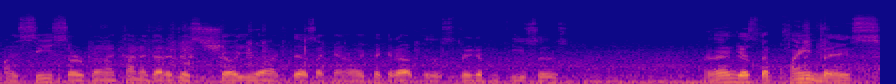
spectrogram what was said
my sea serpent, I kind of got to just show you like this. I can't really pick it up because it's three different pieces. And then just a plain base.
